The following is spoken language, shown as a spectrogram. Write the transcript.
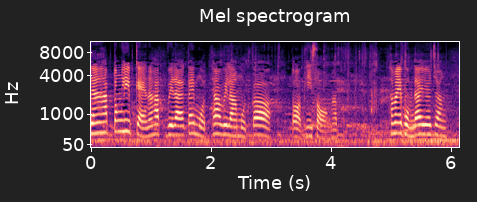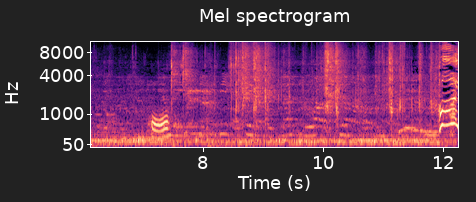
แล้วนะครับ ต้องรีบแกะนะครับ เวลาใกล้หมด ถ้าเวลาหมดก็ต่อ P2 ครับทำไมผมได้เยอะจัง โหเฮ้ย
